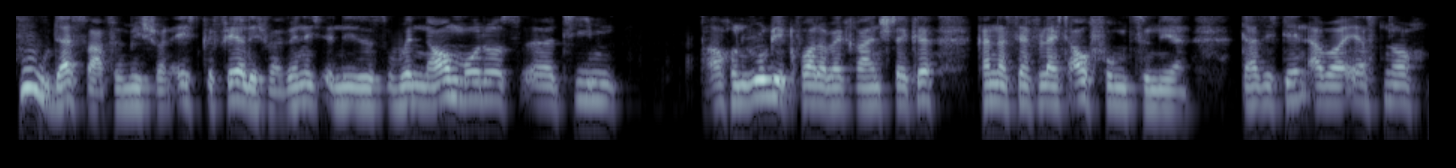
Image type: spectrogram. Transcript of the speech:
Puh, das war für mich schon echt gefährlich, weil wenn ich in dieses Win-Now-Modus-Team äh, auch einen Rookie-Quarterback reinstecke, kann das ja vielleicht auch funktionieren. Dass ich den aber erst noch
